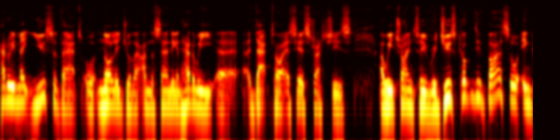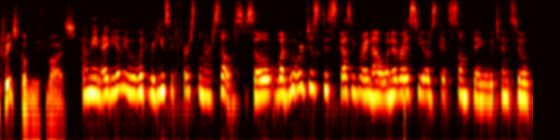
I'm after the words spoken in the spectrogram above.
how do we make use of that or knowledge or that understanding and how do we uh, adapt our seo strategies? Are we trying to reduce cognitive bias or increase cognitive bias? I mean ideally we would reduce it first on ourselves. So what we were just discussing right now whenever seos get something we tend to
